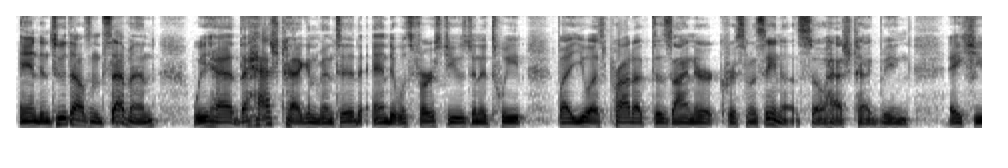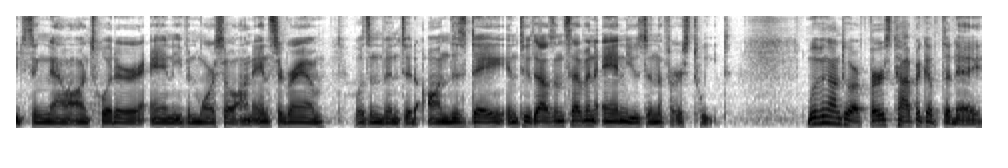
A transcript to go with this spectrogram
And in 2007, we had the hashtag invented, and it was first used in a tweet by US product designer Chris Messina. So, hashtag being a huge thing now on Twitter and even more so on Instagram, was invented on this day in 2007 and used in the first tweet. Moving on to our first topic of today.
